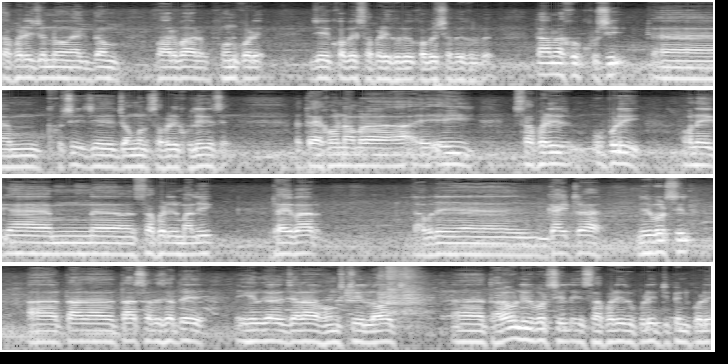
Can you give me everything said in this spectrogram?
সাফারির জন্য একদম বারবার ফোন করে যে কবে সাফারি খুলবে, কবে সাফারি খুলবে। তা আমরা খুব খুশি খুশি যে জঙ্গল সাফারি খুলে গেছে। তা এখন আমরা এই সাফারির উপরেই অনেক সাফারির মালিক, ড্রাইভার, তারপরে গাইডরা নির্ভরশীল। আর তার তার সাথে সাথে এখানকার যারা হোমস্টে, লজ তারাও নির্ভরশীল এই সাফারির উপরেই ডিপেন্ড করে।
